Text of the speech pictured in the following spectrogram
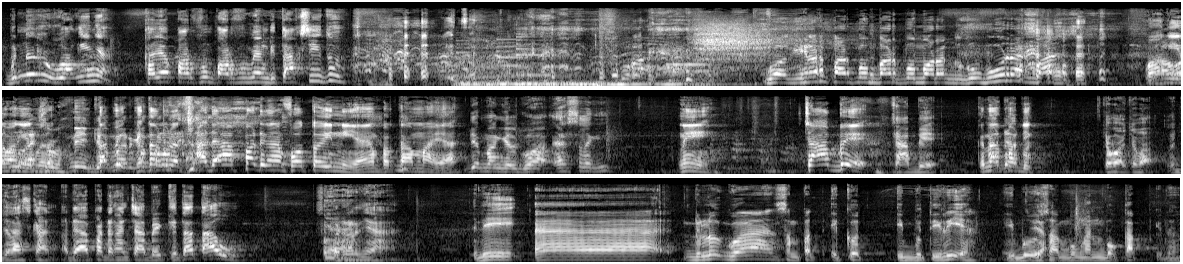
Bener wanginya. Kayak parfum-parfum yang di taksi itu. Gua kira parfum-parfum orang ke kuburan, Pak. Wangi, wangi. Lu. Nih, Tapi gambar- kita gambar. mau lihat ada apa dengan foto ini ya yang pertama ya. Dia manggil gua es lagi. Nih. Cabe. Cabe. Kenapa? Dik? Coba, coba, lu jelaskan. Ada apa dengan cabe? Kita tahu sebenarnya. Jadi eh, dulu gua sempet ikut ibu tiri ya, ibu Ya. sambungan bokap gitu.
